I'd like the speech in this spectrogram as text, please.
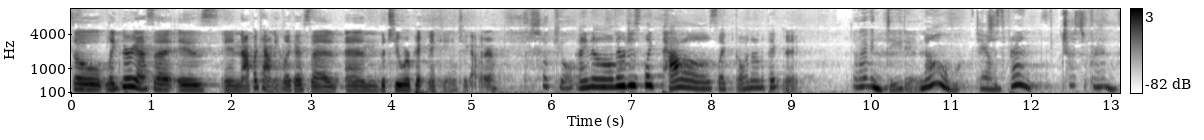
so. Lake Berryessa is in Napa County, like I said, and the two were picnicking together. So cute. I know they were just like pals, like going on a picnic. They're not even dating. No, Damn. just friends. Just friends.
